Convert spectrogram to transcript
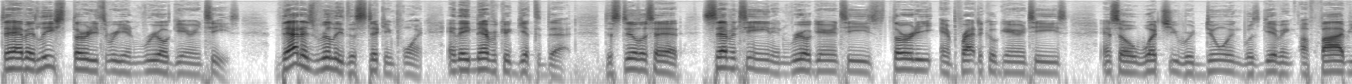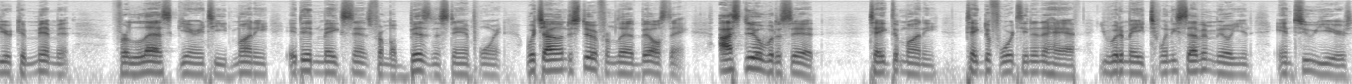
to have at least 33 in real guarantees. That is really the sticking point, and they never could get to that. The Steelers had 17 in real guarantees, 30 in practical guarantees, and so what you were doing was giving a five-year commitment for less guaranteed money. It didn't make sense from a business standpoint, which I understood from Le'Veon Bell's thing. I still would have said, take the money, take the 14 and a half. You would have made 27 million in two years,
